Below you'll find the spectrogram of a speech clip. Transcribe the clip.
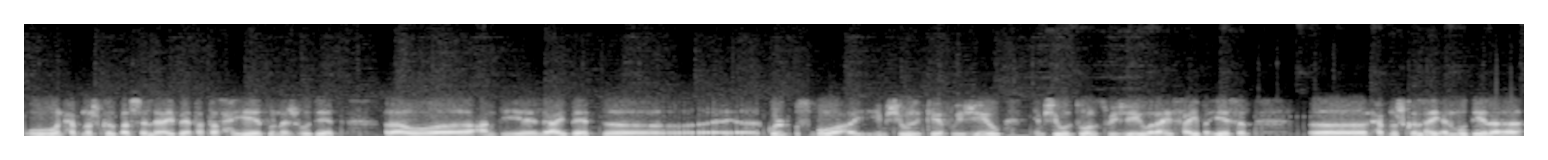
ونحب نشكر برشا اللاعبات على التضحيات والمجهودات. راهو آه، عندي لاعبات آه، كل أسبوع يمشيوا للكاف ويجيوا يمشيوا لتونس ويجيوا راهي صعيبة ياسر. أه نحب نشكر الهيئة المديرة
